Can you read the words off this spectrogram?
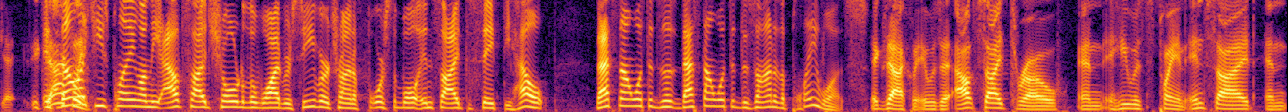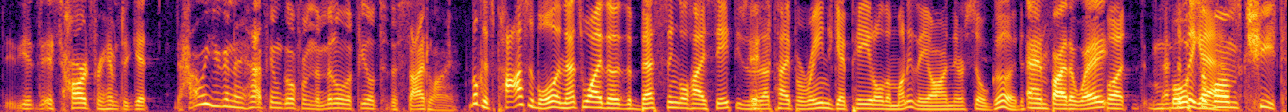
exactly. It's not like he's playing on the outside shoulder of the wide receiver, trying to force the ball inside to safety help. That's not what the that's not what the design of the play was. Exactly. It was an outside throw, and he was playing inside, and it's, it's hard for him to get. How are you going to have him go from the middle of the field to the sideline? Look, it's possible, and that's why the, the best single high safeties with It's- that type of range get paid all the money they are, and they're so good. And by the way, But most of them cheat.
